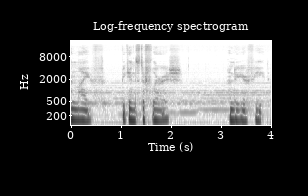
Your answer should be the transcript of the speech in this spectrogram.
and life begins to flourish under your feet.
